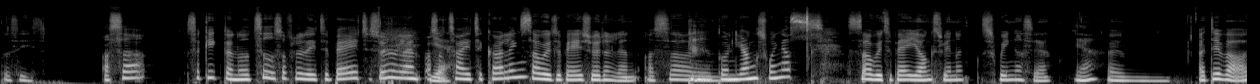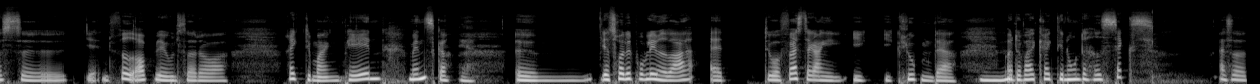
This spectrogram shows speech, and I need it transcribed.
Præcis. Og så, så gik der noget tid, så flyttede I tilbage til Sønderland, og Ja. så tager I til Kolding Så var vi tilbage i Sønderland, og så, øhm, på en Young Swingers. så var vi tilbage i Young Swinger, Swingers, ja. Ja. Øhm, og det var også øh, ja, en fed oplevelse, og der var rigtig mange pæne mennesker. Ja. Øhm, jeg tror, det problemet var, at det var første gang i, i, i klubben der, Mm. og der var ikke rigtig nogen, der havde sex. Altså,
